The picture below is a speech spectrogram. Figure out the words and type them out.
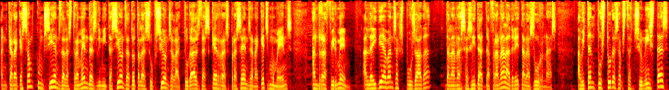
encara que som conscients de les tremendes limitacions de totes les opcions electorals d'esquerres presents en aquests moments, ens reafirmem en la idea abans exposada de la necessitat de frenar la dreta a les urnes, evitant postures abstencionistes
